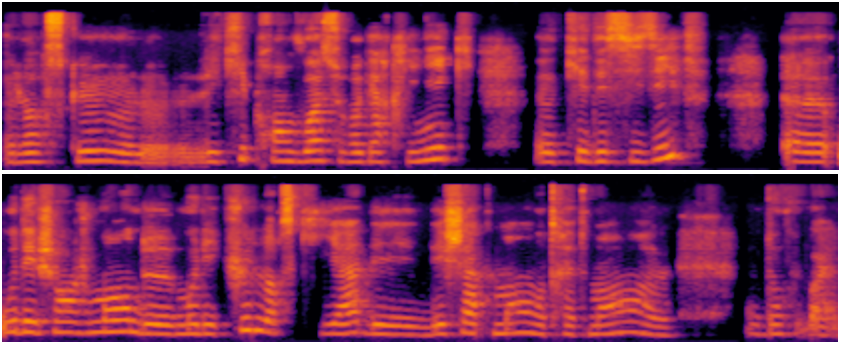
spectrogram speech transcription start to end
lorsque l'équipe renvoie ce regard clinique qui est décisif, ou des changements de molécules lorsqu'il y a des échappements au traitement donc voilà,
